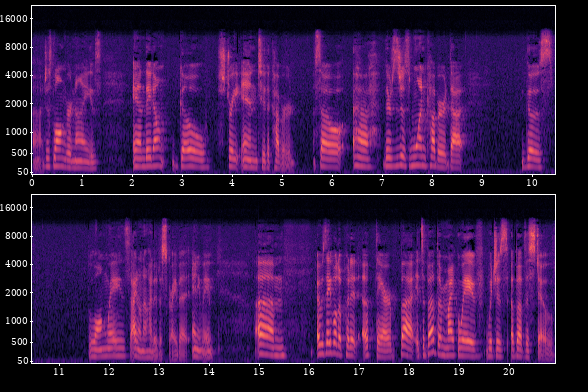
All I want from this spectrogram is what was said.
uh, just longer knives, and they don't go straight into the cupboard. So uh, there's just one cupboard that goes long ways. I don't know how to describe it. Anyway, um, I was able to put it up there, but it's above the microwave, which is above the stove.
